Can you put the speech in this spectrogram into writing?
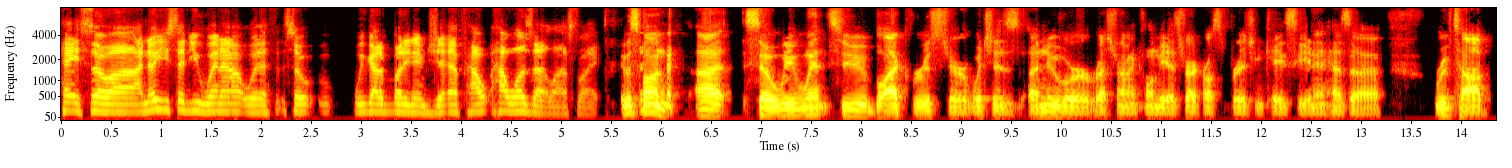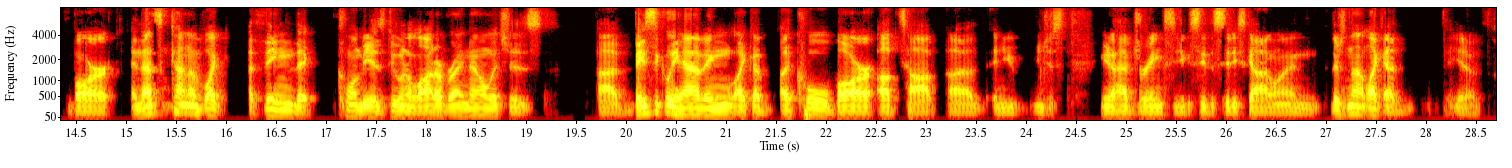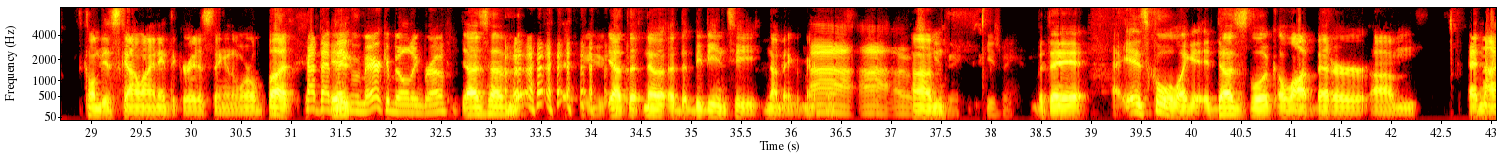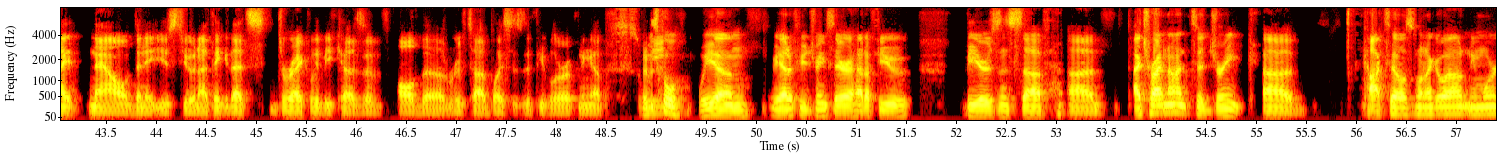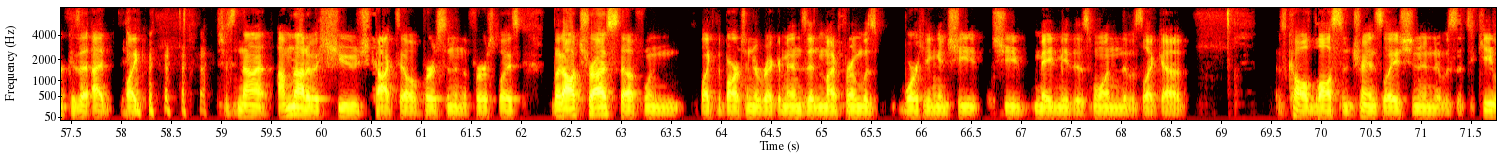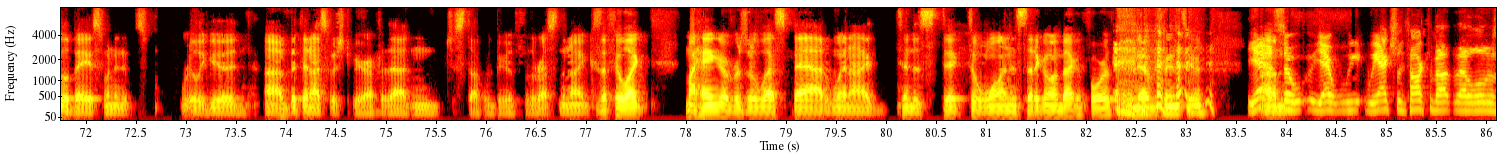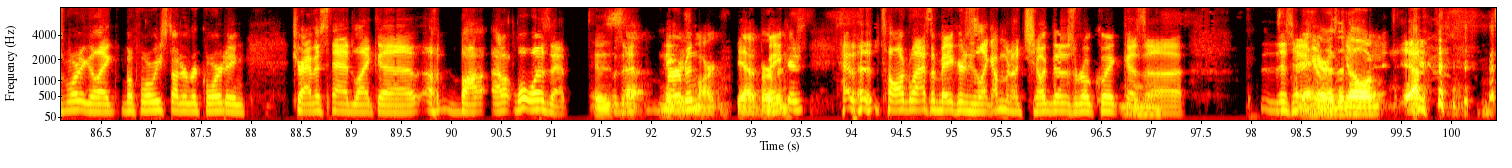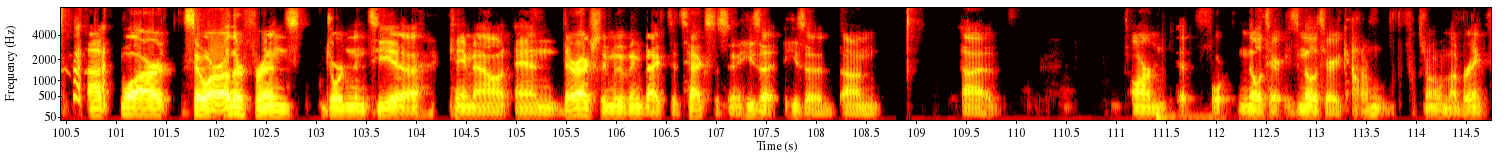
Hey, so uh, I know you said you went out with. So we've got a buddy named Jeff. How how was that last night? It was fun. uh, so we went to Black Rooster, which is a newer restaurant in Columbia. It's right across the bridge in Cayce, and it has a rooftop bar. And that's kind of like a thing that Columbia is doing a lot of right now, which is uh, basically having like a, a cool bar up top, uh, and you you just you know have drinks, and you can see the city skyline. There's not like a you know Columbia skyline ain't the greatest thing in the world, but Got that Bank of America building, bro. does have you got the no uh, the BB&T, not Bank of America. ah ah. Oh, excuse Um, me. Excuse me. but they it's cool like it, it does look a lot better um at night now than it used to and i think that's directly because of all the rooftop places that people are opening up. But it was cool. We um we had a few drinks there I had a few beers and stuff. Uh i try not to drink uh cocktails when i go out anymore because I, I like just not i'm not a huge cocktail person in the first place but i'll try stuff when like the bartender recommends it. And my friend was working and she she made me this one that was like a it's called lost in translation and it was a tequila base when it was really good uh, but then i switched to beer after that and just stuck with beer for the rest of the night because i feel like my hangovers are less bad when i tend to stick to one instead of going back and forth you know between the two Yeah, Um, so yeah, we we actually talked about that a little this morning. Like before we started recording, Travis had like a, a bo- what was that? it was, Was that uh, maker's bourbon? mark yeah bourbon Makers had a tall glass of Makers. He's like, I'm gonna chug this real quick because uh, this the hair of the dog. Yep. uh, well, our so our other friends, Jordan and Tia, came out, and they're actually moving back to Texas. And he's a he's a um, uh, armed for military. He's military. God, I'm what's wrong with my brain.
